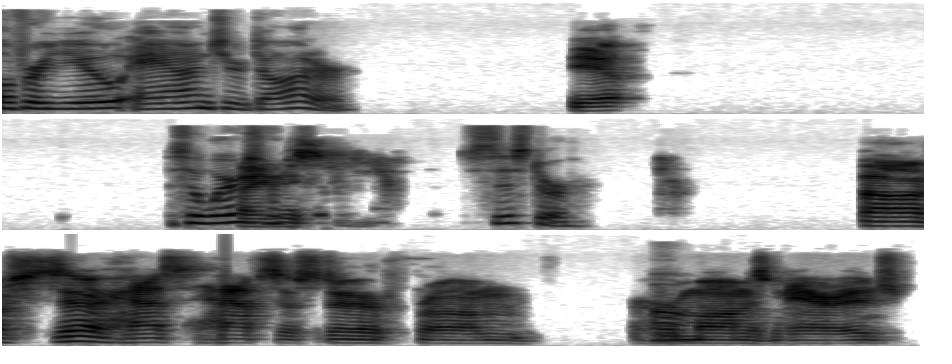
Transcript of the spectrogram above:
Over you and your daughter. Yep. So where's I her miss- sister? Uh, sister has half sister from her oh. mom's marriage.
